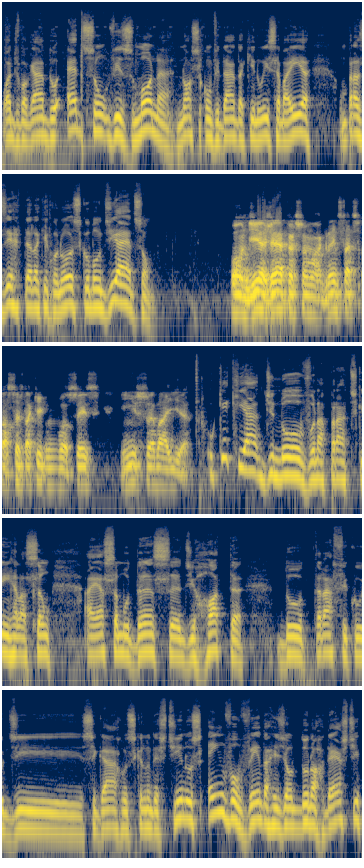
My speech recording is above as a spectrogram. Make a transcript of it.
o advogado Edson Vismona, nosso convidado aqui no Issa Bahia. Um prazer tê-lo aqui conosco. Bom dia, Edson. Bom dia, Jefferson. Uma grande satisfação estar aqui com vocês em Isso é Bahia. O que, que há de novo na prática em relação a essa mudança de rota do tráfico de cigarros clandestinos envolvendo a região do Nordeste,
